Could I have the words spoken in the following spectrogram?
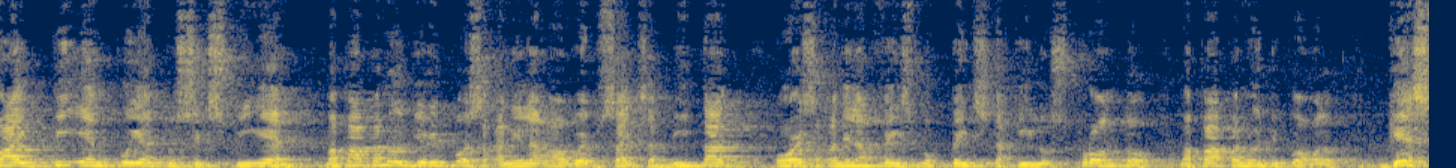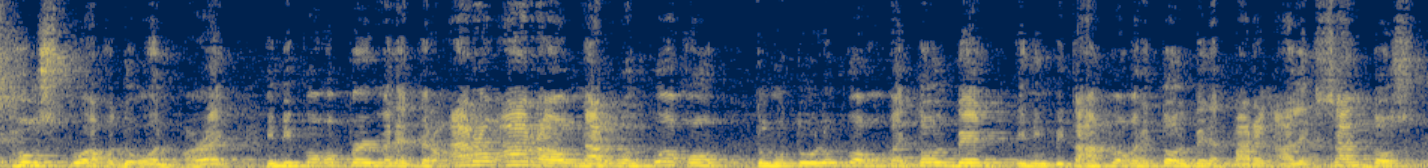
5 p.m. po yan to 6 p.m. Mapapanood nyo rin po sa kanilang uh, website, sa Bitag, or sa kanilang Facebook page na Kilos Pronto. Mapapanood nyo po ako. Guest host po ako doon, alright? Hindi po ako permanent, pero araw-araw, naroon po ako, tumutulong po ako kay Tolben, inimbitahan po ako ni Tolben at parang Alex Santos,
